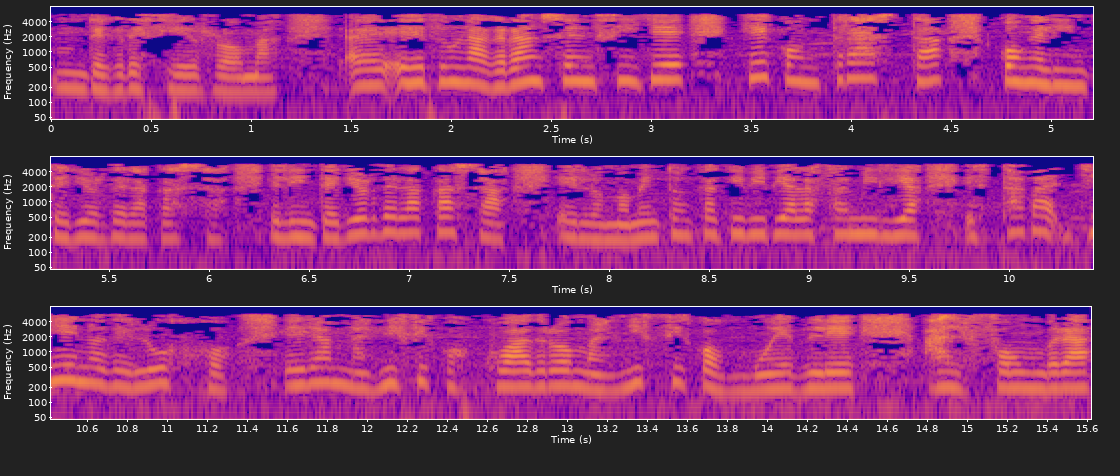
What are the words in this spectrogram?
mm, de Grecia y Roma. Eh, es de una gran sencillez que contrasta con el interior de la casa. El interior de la casa, en los momentos en que aquí vivía la familia, estaba lleno de lujo. Eran magníficos cuadros, magníficos muebles, alfombra,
